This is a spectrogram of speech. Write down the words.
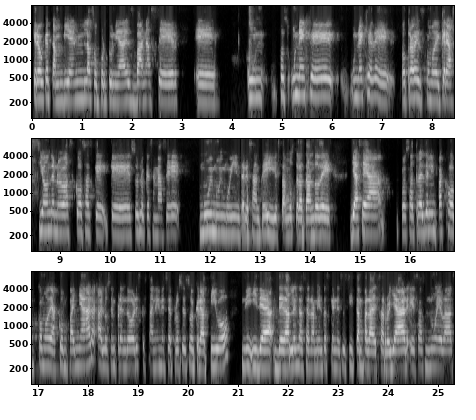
creo que también las oportunidades van a ser eh, un, pues un eje, un eje de, otra vez, como de creación de nuevas cosas, que, que, eso es lo que se me hace muy, muy, muy interesante y estamos tratando de, ya sea pues a través del Impact Hub, como de acompañar a los emprendedores que están en ese proceso creativo y de, darles las herramientas que necesitan para desarrollar esas nuevas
